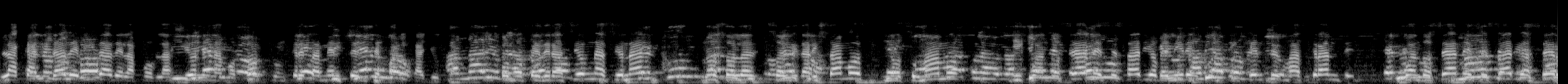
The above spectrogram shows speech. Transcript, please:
la calidad de vida de la población en Amozoc, concretamente en Tepalcayuca. Como Federación Nacional nos solidarizamos, nos sumamos y cuando sea necesario venir en contingentes más grandes, cuando sea necesario hacer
